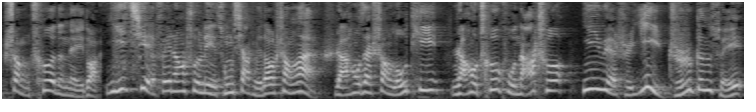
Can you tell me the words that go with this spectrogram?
上车的那一段，一切非常顺利，从下水道上岸，然后再上楼梯，然后车库拿车，音乐是一直跟随，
